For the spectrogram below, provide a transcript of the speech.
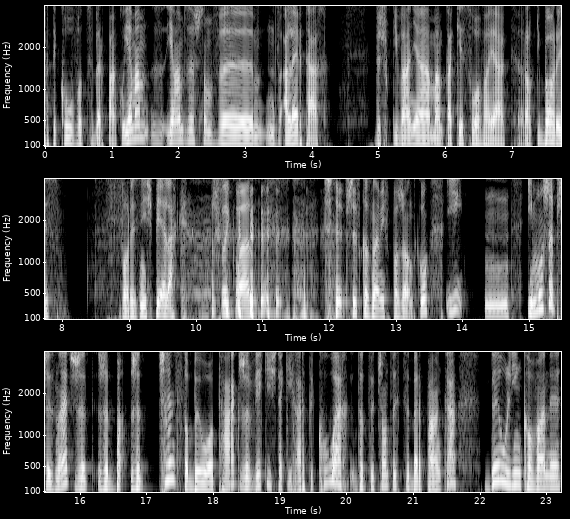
artykułów o cyberpunku. Ja mam, ja mam zresztą w, w alertach wyszukiwania mam takie słowa jak Rocky Borys, Borys Nieśpielak na przykład, czy wszystko z nami w porządku. I, mm, i muszę przyznać, że, że, że często było tak, że w jakichś takich artykułach dotyczących cyberpunka był linkowany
